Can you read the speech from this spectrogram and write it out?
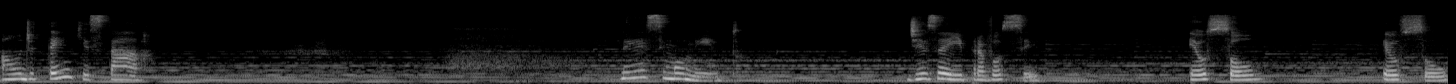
aonde tem que estar, nesse momento, diz aí para você: Eu sou, eu sou,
